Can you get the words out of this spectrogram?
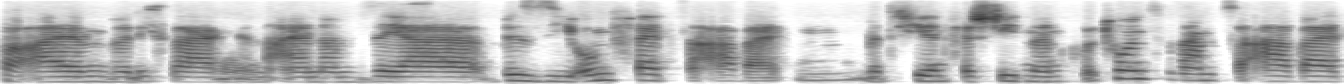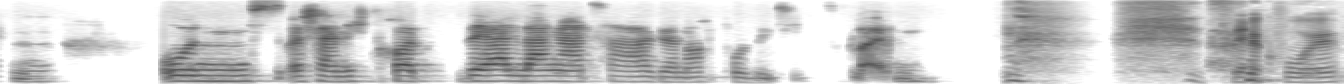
Vor allem würde ich sagen, in einem sehr busy Umfeld zu arbeiten, mit vielen verschiedenen Kulturen zusammenzuarbeiten und wahrscheinlich trotz sehr langer Tage noch positiv zu bleiben. Sehr cool.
